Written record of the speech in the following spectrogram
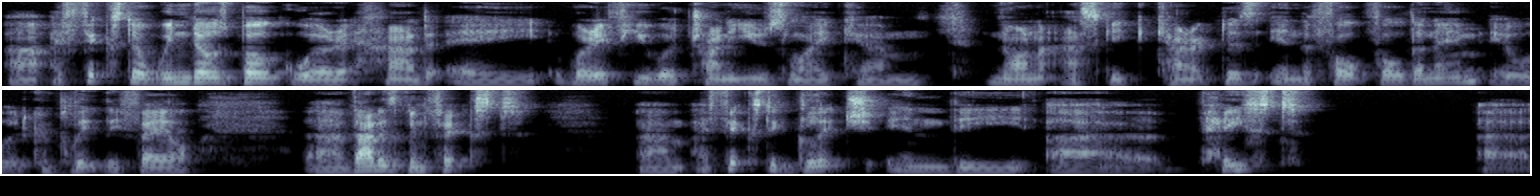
Uh, I fixed a Windows bug where it had a where if you were trying to use like um, non-ASCII characters in the folder name, it would completely fail. Uh, that has been fixed. Um, I fixed a glitch in the uh, paste uh,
